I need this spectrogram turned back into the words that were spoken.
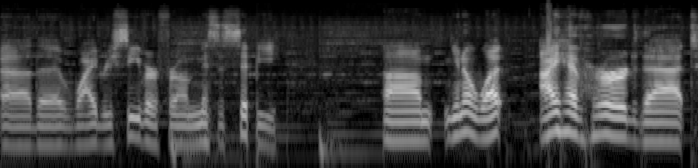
uh, the wide receiver from Mississippi. Um, you know what? I have heard that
